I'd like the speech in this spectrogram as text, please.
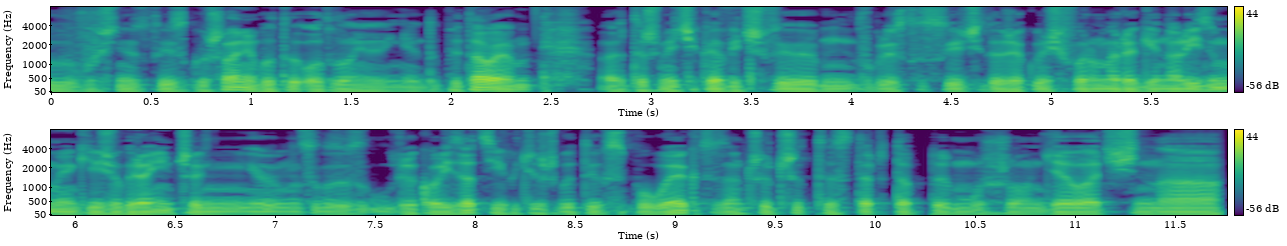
właśnie tutaj zgłaszanie, bo to o to nie dopytałem, ale też mnie ciekawi, czy w ogóle stosujecie też jakąś formę regionalizmu, jakieś ograniczeń co do lokalizacji chociażby tych spółek, to znaczy czy te startupy muszą działać na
